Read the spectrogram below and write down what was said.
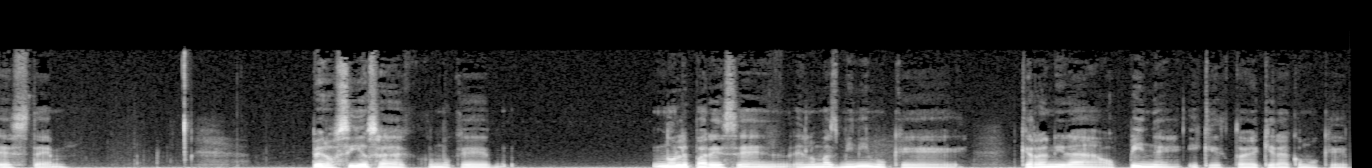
Este pero sí o sea como que no le parece en, lo más mínimo que que Ranira opine y que todavía quiera como que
